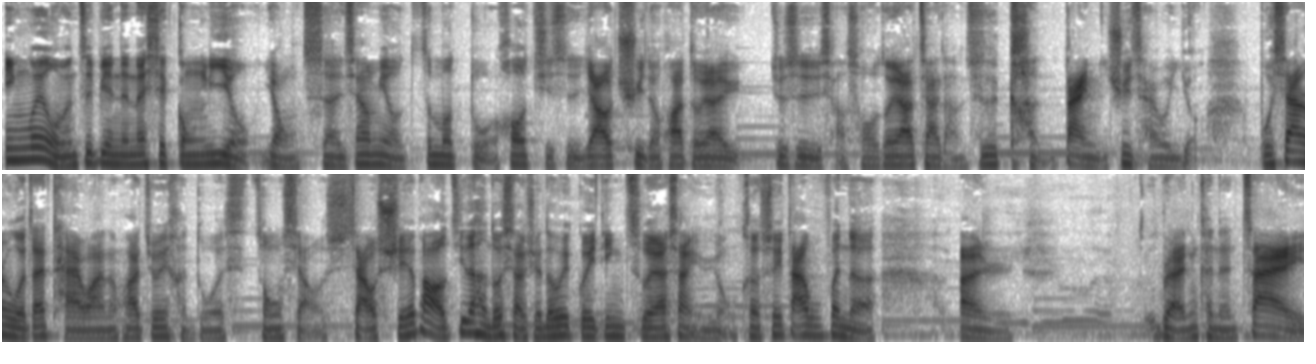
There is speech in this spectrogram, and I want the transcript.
因为我们这边的那些公立泳泳池好像没有这么多。后，其实要去的话，都要就是小时候都要家长就是肯带你去才会有。不像如果在台湾的话，就会很多中小小学吧，我记得很多小学都会规定说要上游泳课，所以大部分的嗯人可能在。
